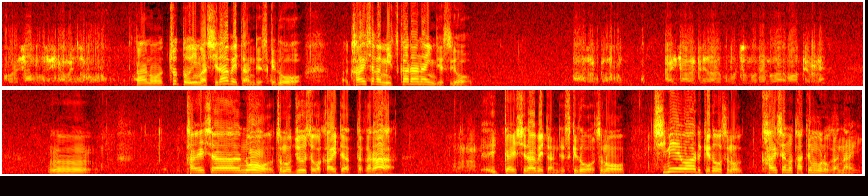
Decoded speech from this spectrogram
これ、サンドシやめた。あのちょっと今調べたんですけど会社が見つからないんですよあそっか。会社あるけど、物の全部が回ってるね。うん会社のその住所が書いてあったから。一回調べたんですけどその地名はあるけどその会社の建物がない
